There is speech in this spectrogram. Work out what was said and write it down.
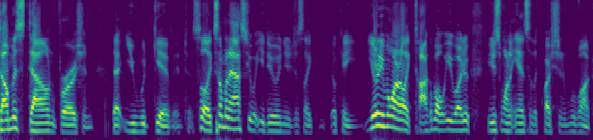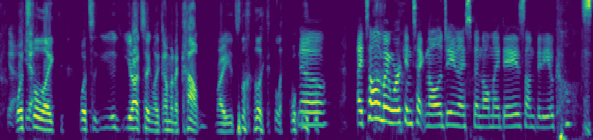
dumbest down version that you would give into so like someone asks you what you do and you're just like okay you don't even want to like talk about what you want to do. You just want to answer the question and move on. Yeah, what's yeah. the like what's you, you're not saying like i'm an accountant right? It's not like like what do you- No, I tell him I work in technology and I spend all my days on video calls.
